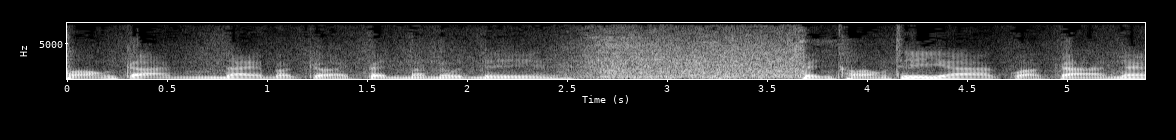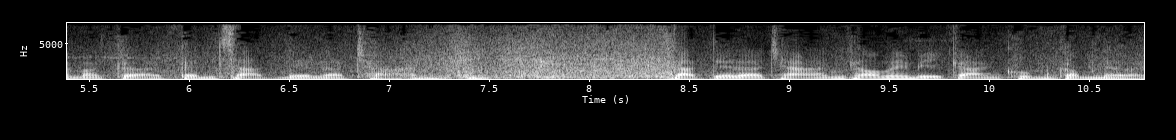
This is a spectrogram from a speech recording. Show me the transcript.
ของการได้มาเกิดเป็นมนุษย์นี้ เป็นของที่ยากกว่าการได้มาเกิดเป็นสัตว์เดรัจฉาน สัตว์เดรัจฉานเขาไม่มีการคุมกำเนิด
